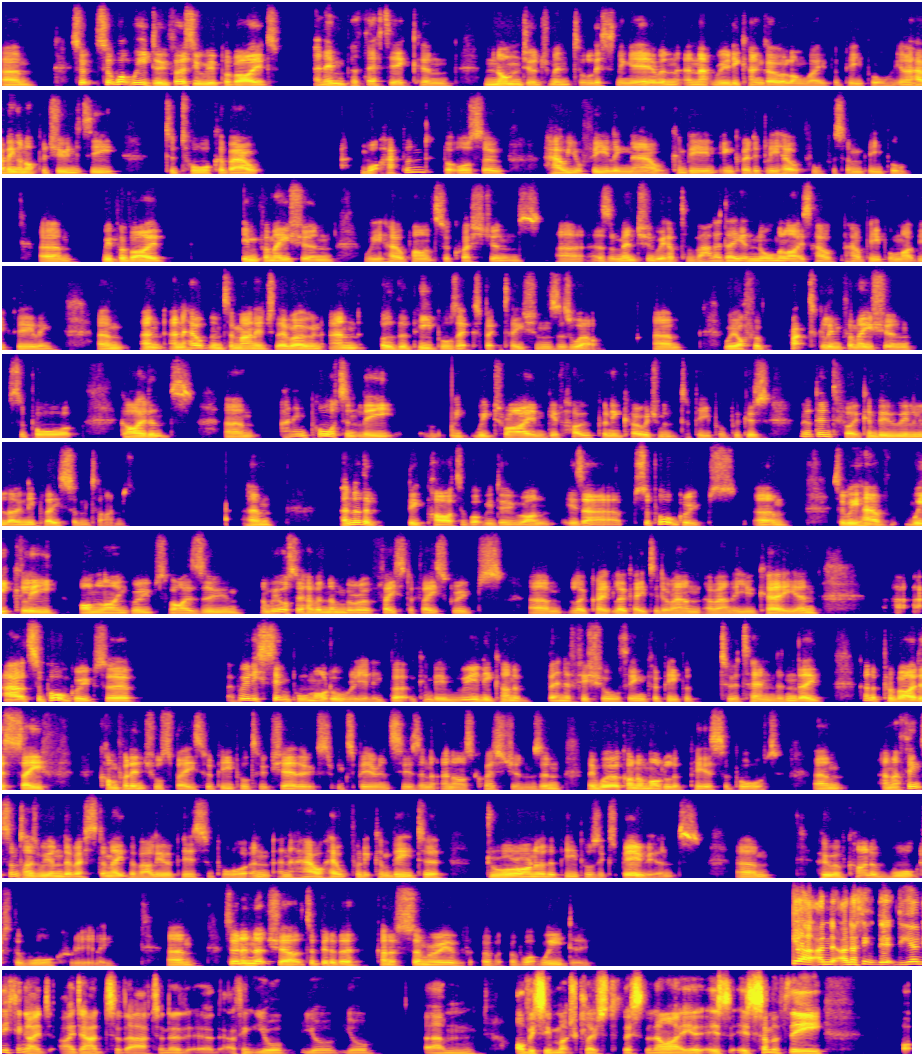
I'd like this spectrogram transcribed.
Um, so so what we do firstly we provide an empathetic and non-judgmental listening ear and and that really can go a long way for people. You know having an opportunity to talk about what happened but also how you're feeling now can be incredibly helpful for some people. Um, we provide information we help answer questions uh, as i mentioned we have to validate and normalize how how people might be feeling um, and and help them to manage their own and other people's expectations as well um, we offer practical information, support, guidance, um, and importantly, we, we try and give hope and encouragement to people because we identify it can be a really lonely place sometimes. Um, another big part of what we do, Ron, is our support groups. Um, so we have weekly online groups via Zoom, and we also have a number of face-to-face groups um, locate, located around around the UK. And our support groups are a really simple model, really, but it can be a really kind of beneficial thing for people to attend. And they kind of provide a safe, confidential space for people to share their ex experiences and, and ask questions. And they work on a model of peer support. Um, and I think sometimes we underestimate the value of peer support and, and how helpful it can be to draw on other people's experience um, who have kind of walked the walk, really. Um, so in a nutshell, it's a bit of a kind of summary of, of, of what we do. Yeah, and and I think the the only thing I'd I'd add to that, and uh, I think you're you're you're um, obviously much closer to this than I, is is some of the uh,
